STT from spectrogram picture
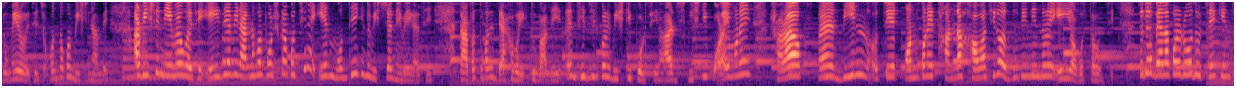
জমে রয়েছে। যখন তখন বৃষ্টি নামবে। আর বৃষ্টি নেমেও গেছে। এই যে আমি রান্নাঘর পরিষ্কার করছি না, এর মধ্যেই কিন্তু বৃষ্টিটা নেমে গেছে। তারপর তোমাদের দেখাবো একটু বাদে। ঝিরঝির করে বৃষ্টি পড়ছে। আর বৃষ্টি পড়ায় মানে সারা মানে দিন হচ্ছে কনকনে ঠান্ডা হাওয়া ছিল। দু তিন দিন ধরে এই অবস্থা হচ্ছে। যদিও বেলা করে রোদ উঠছে, কিন্তু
